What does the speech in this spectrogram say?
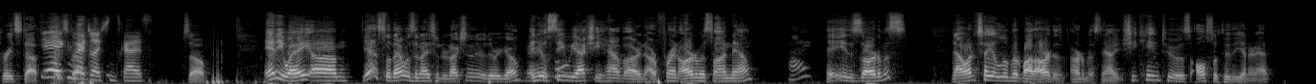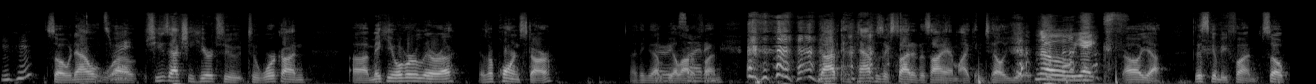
great stuff Yay, Great stuff. congratulations, guys. So, anyway, um, yeah, so that was a nice introduction. There, there we go. and you'll see we actually have our, our friend Artemis on now. Hi. Hey, this is Artemis. Now, I want to tell you a little bit about Artemis. Artemis. Now, she came to us also through the internet. Mm-hmm. So now uh, right. she's actually here to, to work on uh, making over Lyra as a porn star. I think that would Very be a lot of fun. Not half as excited as I am, I can tell you. No, yikes. Oh, yeah. This is going to be fun. So,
